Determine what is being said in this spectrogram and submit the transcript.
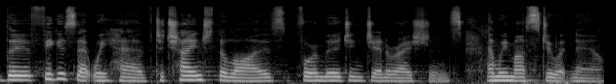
the figures that we have to change the lives for emerging generations, and we must do it now.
